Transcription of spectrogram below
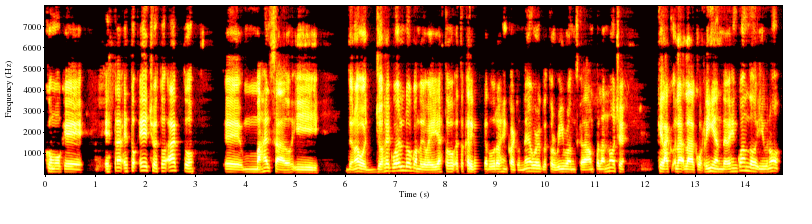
como que esta, estos hechos, estos actos eh, más alzados y de nuevo, yo recuerdo cuando yo veía estos, estas caricaturas en Cartoon Network, estos reruns que daban por las noches, que la, la, la corrían de vez en cuando y uno,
